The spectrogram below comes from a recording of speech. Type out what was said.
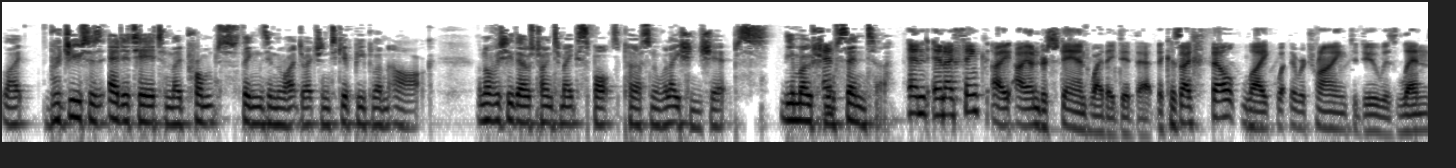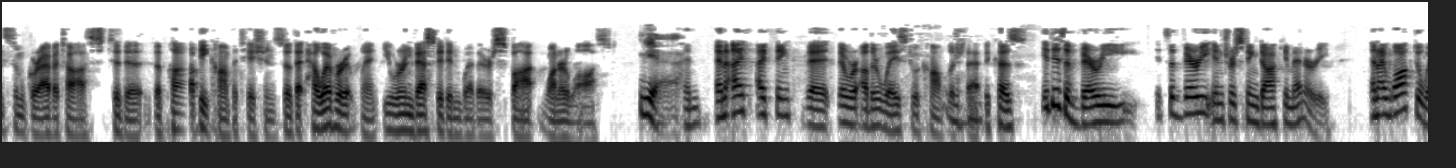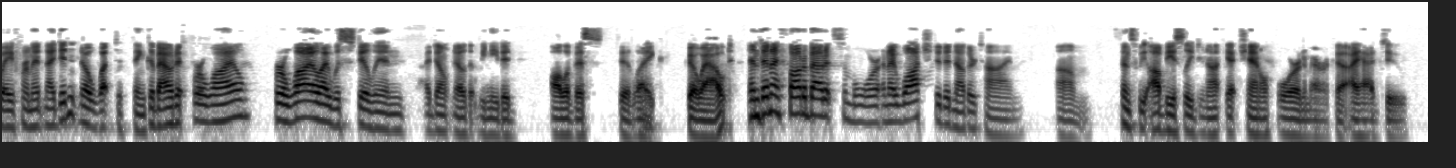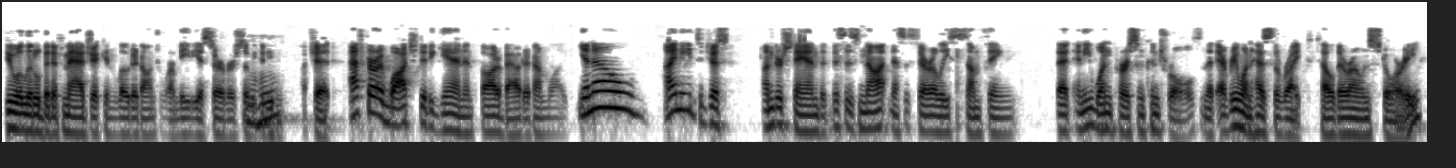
like producers edit it and they prompt things in the right direction to give people an arc. And obviously they was trying to make Spot's personal relationships the emotional And- center. And and I think I, I understand why they did that because I felt like what they were trying to do is lend some gravitas to the, the puppy competition so that however it went, you were invested in whether Spot won or lost. Yeah. And and I I think that there were other ways to accomplish mm-hmm. that because it is a very it's a very interesting documentary. And I walked away from it and I didn't know what to think about it for a while. For a while I was still in I don't know that we needed all of this to like go out. And then I thought about it some more and I watched it another time. Um since we obviously do not get channel 4 in America, I had to do a little bit of magic and load it onto our media server so we could Mhm. even watch it. After I watched it again and thought about it, I'm like, you know, I need to just understand that this is not necessarily something that any one person controls and that everyone has the right to tell their own story.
